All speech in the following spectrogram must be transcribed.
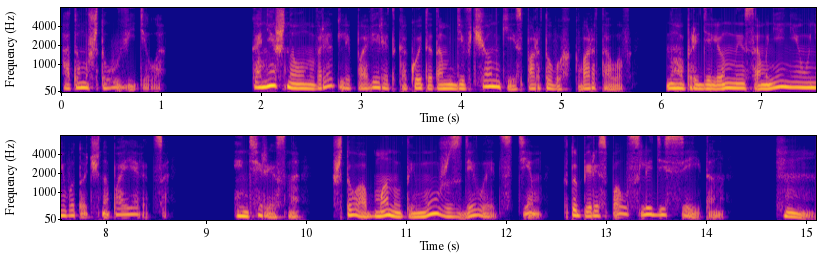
о том, что увидела. Конечно, он вряд ли поверит какой-то там девчонке из портовых кварталов, но определенные сомнения у него точно появятся. Интересно, что обманутый муж сделает с тем, кто переспал с леди Сейтон? Хм,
